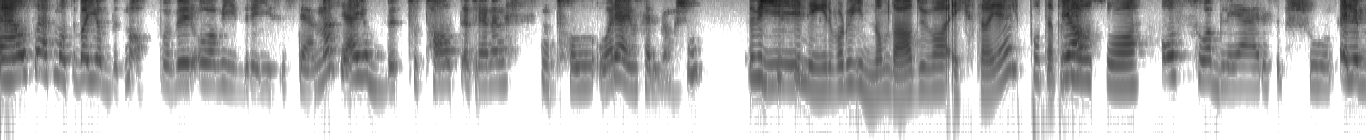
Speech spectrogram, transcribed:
Eh, og så har jeg på en måte bare jobbet meg oppover og videre i systemet. Så jeg har jobbet totalt jeg tror jeg er nesten tolv år jeg, er i hotellbransjen. Men hvilke stillinger var du innom da? Du var ekstrahjelp, holdt jeg på å si, Ja. og så Og så ble jeg resepsjon, eller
